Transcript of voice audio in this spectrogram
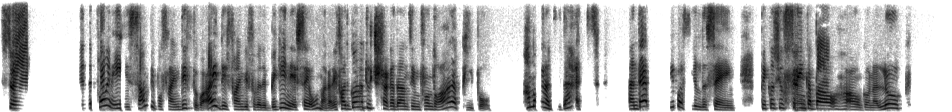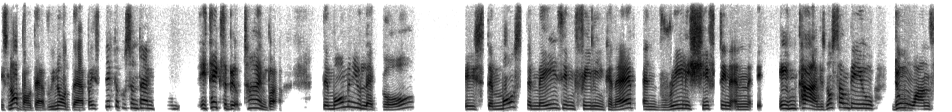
So the point is, some people find difficult. I did find difficult at the beginning. I say, oh my God, if I'm going to do chakra dance in front of other people, how am I going to do that? And that people feel the same because you think about how I'm going to look. It's not about that. We know that. But it's difficult sometimes. It takes a bit of time. But the moment you let go, is the most amazing feeling you can have and really shifting and in time. It's not something you do once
